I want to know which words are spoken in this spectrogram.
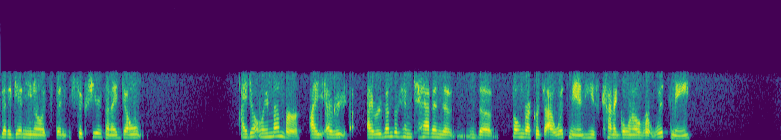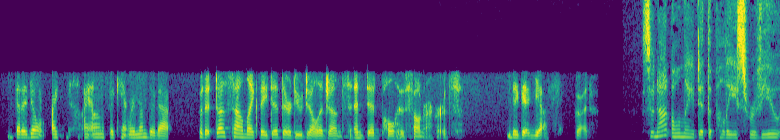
but again, you know, it's been six years, and I don't, I don't remember. I I, re, I remember him having the the phone records out with me, and he's kind of going over it with me. But I don't. I I honestly can't remember that. But it does sound like they did their due diligence and did pull his phone records. They did, yes. Good. So not only did the police review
